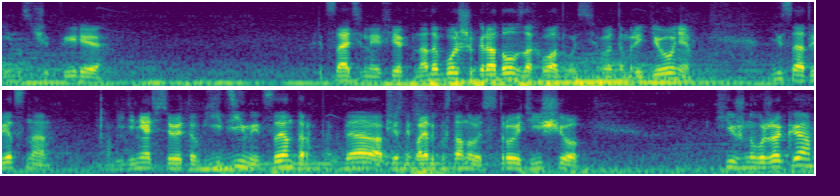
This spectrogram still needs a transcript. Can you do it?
Минус 4 отрицательный эффект. Надо больше городов захватывать в этом регионе. И, соответственно, объединять все это в единый центр, тогда общественный порядок установится. Строить еще хижину вожака,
